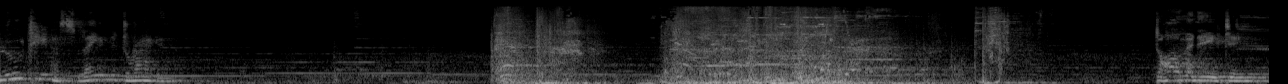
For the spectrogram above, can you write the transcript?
Blue team has slain the dragon. Dominating.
